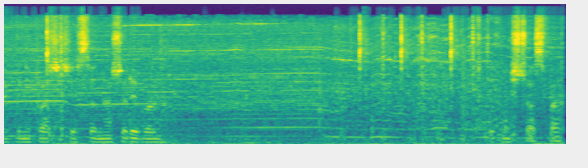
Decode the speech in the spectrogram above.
jakby nie patrzeć, jest to nasz rywal w tych mistrzostwach.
